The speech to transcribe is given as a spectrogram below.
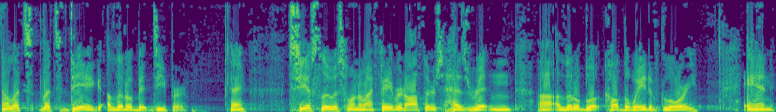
Now let's, let's dig a little bit deeper. Okay? C.S. Lewis, one of my favorite authors, has written uh, a little book called The Weight of Glory. And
